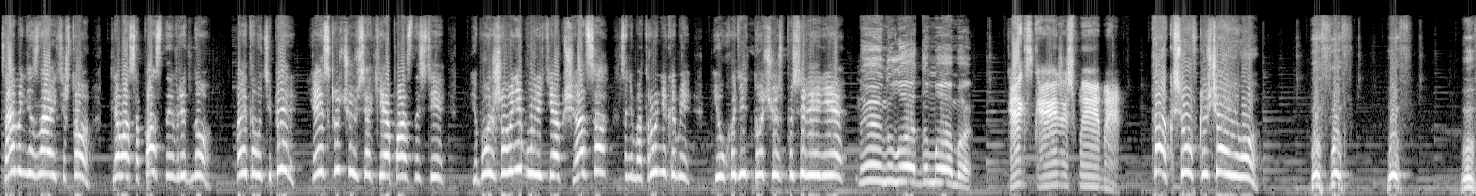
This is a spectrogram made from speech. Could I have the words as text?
Сами не знаете, что для вас опасно и вредно. Поэтому теперь я исключу всякие опасности. И больше вы не будете общаться с аниматрониками и уходить ночью из поселения. Э, ну ладно, мама. Как скажешь, мама. Так, все, включай его. Ваф-ваф, ваф, ваф.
